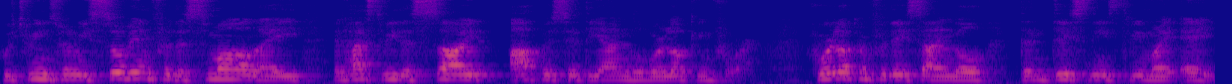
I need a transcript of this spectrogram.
which means when we sub in for the small a, it has to be the side opposite the angle we're looking for. If we're looking for this angle, then this needs to be my a.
